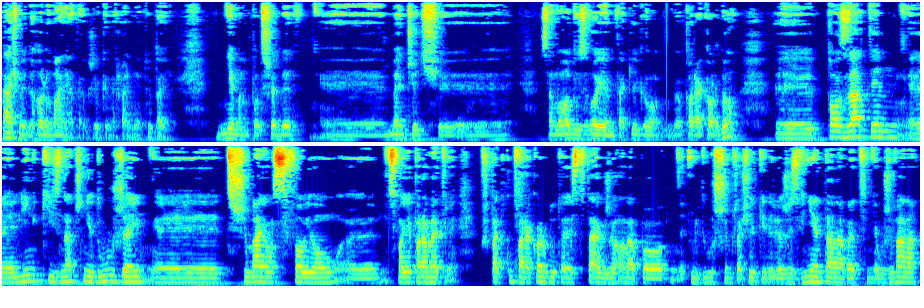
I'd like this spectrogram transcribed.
taśmę do holowania, także generalnie tutaj nie mam potrzeby męczyć samochodu z wojem takiego do parakordu. E, Poza tym e, linki znacznie dłużej e, trzymają swoją, swoje parametry. W przypadku parakordu to jest tak, że ona po jakimś dłuższym czasie, kiedy leży zwinięta, nawet nieużywana,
